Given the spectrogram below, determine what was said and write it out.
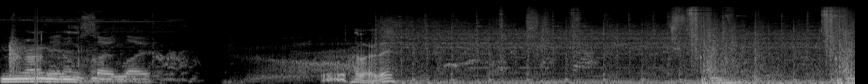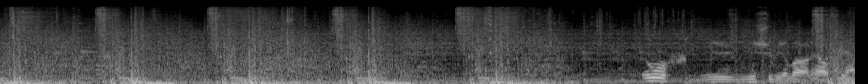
Man, I'm so low. Oh, hello there. Ooh, you, you should be a lot healthier.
